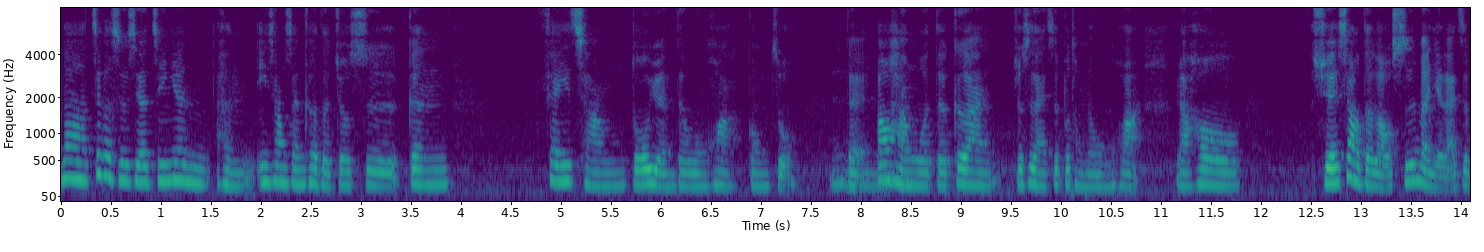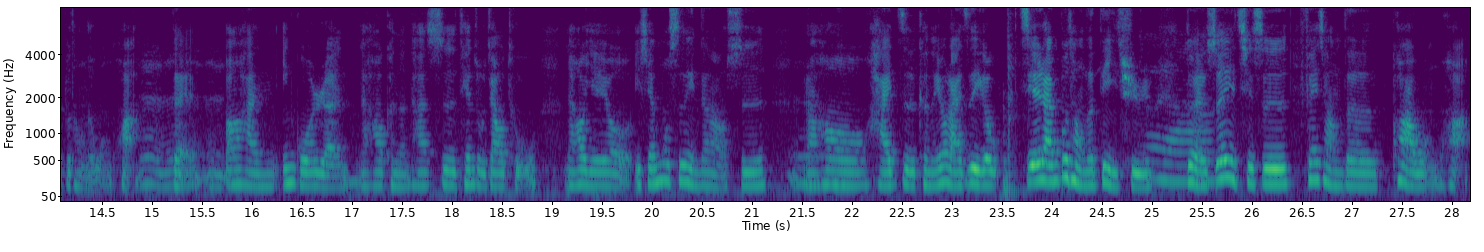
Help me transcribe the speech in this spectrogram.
那这个实习的经验很印象深刻的就是跟非常多元的文化工作，对，包含我的个案就是来自不同的文化，然后。学校的老师们也来自不同的文化，嗯，对，包含英国人，然后可能他是天主教徒，然后也有一些穆斯林的老师，嗯、然后孩子可能又来自一个截然不同的地区，对啊，对，所以其实非常的跨文化，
